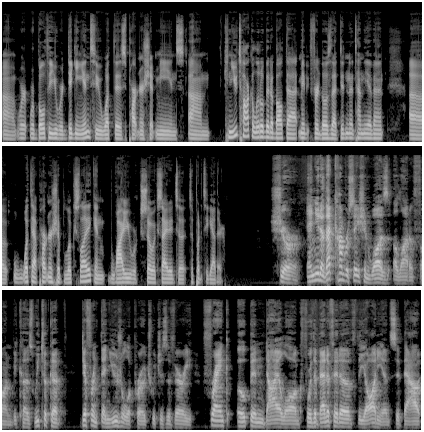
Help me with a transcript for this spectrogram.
uh, where where both of you were digging into what this partnership means. Um, can you talk a little bit about that, maybe for those that didn't attend the event? Uh, what that partnership looks like and why you were so excited to to put it together. Sure. And you know, that conversation was a lot of fun because we took a different than usual approach, which is a very frank, open dialogue for the benefit of the audience about,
